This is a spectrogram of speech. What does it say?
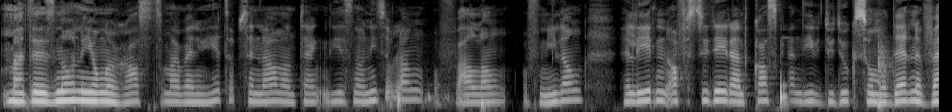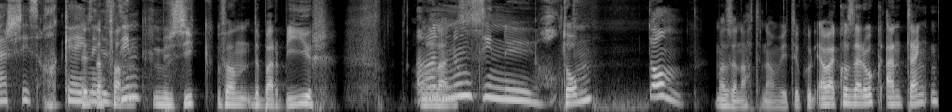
Maar er is nog een jonge gast, maar ik ben nu heet op zijn naam aan het denken. Die is nog niet zo lang, of wel lang, of niet lang, geleden afgestudeerd aan het KASK. En die doet ook zo moderne versies. Ach, kijk, Is dat van muziek van de barbier? Ah, onlangs? noemt hij nu? God, Tom? Tom. Maar zijn achternaam weet ik ook niet. Ja, maar ik was daar ook aan het denken.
